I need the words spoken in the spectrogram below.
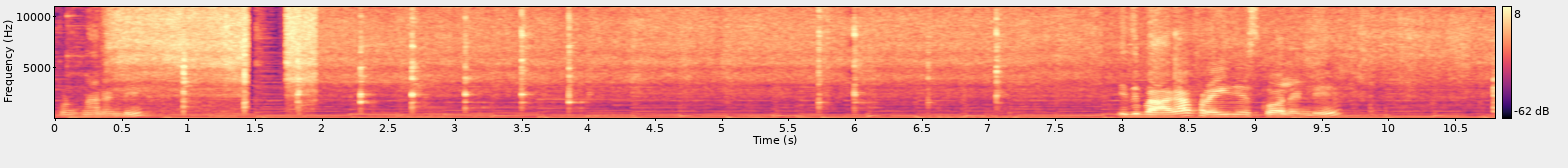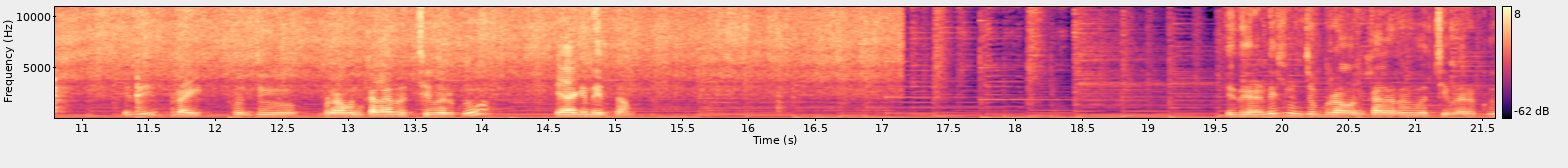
వేసుకుంటున్నానండి ఇది బాగా ఫ్రై చేసుకోవాలండి. ఇది ఫ్రై కొంచెం బ్రౌన్ కలర్ వచ్చే వరకు వేగనిద్దాం ఇదిగండి కొంచెం బ్రౌన్ కలర్ వచ్చే వరకు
